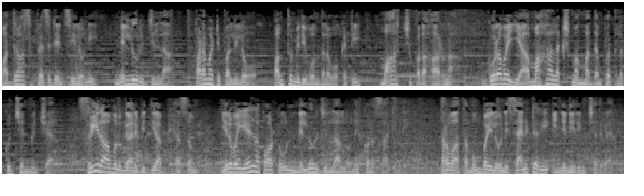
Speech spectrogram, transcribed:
మద్రాసు ప్రెసిడెన్సీలోని నెల్లూరు జిల్లా పడమటిపల్లిలో పంతొమ్మిది వందల ఒకటి మార్చి పదహారున గురవయ్య మహాలక్ష్మమ్మ దంపతులకు జన్మించారు. శ్రీరాములు గారి విద్యాభ్యాసం ఇరవై ఏళ్ళ పాటు నెల్లూరు జిల్లాలోనే కొనసాగింది. తర్వాత ముంబైలోని శానిటరీ ఇంజనీరింగ్ చదివారు.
